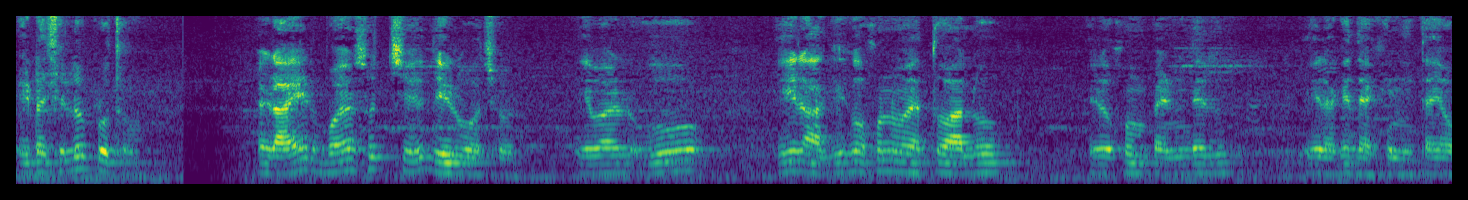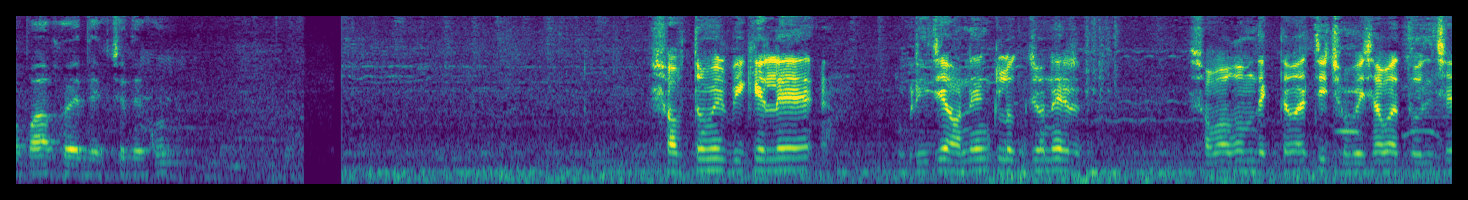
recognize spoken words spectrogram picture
এটা ছিল প্রথম। রায়ের বয়স হচ্ছে দেড় বছর। এবার ও এর আগে কখনো এত আলো এরকম প্যান্ডেল এর আগে দেখেনি, তাই অবাক হয়ে দেখছে, দেখুন। সপ্তমীর বিকেলে ব্রিজে অনেক লোকজনের সমাগম দেখতে পাচ্ছি, ছবি ছাপা তুলছে।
